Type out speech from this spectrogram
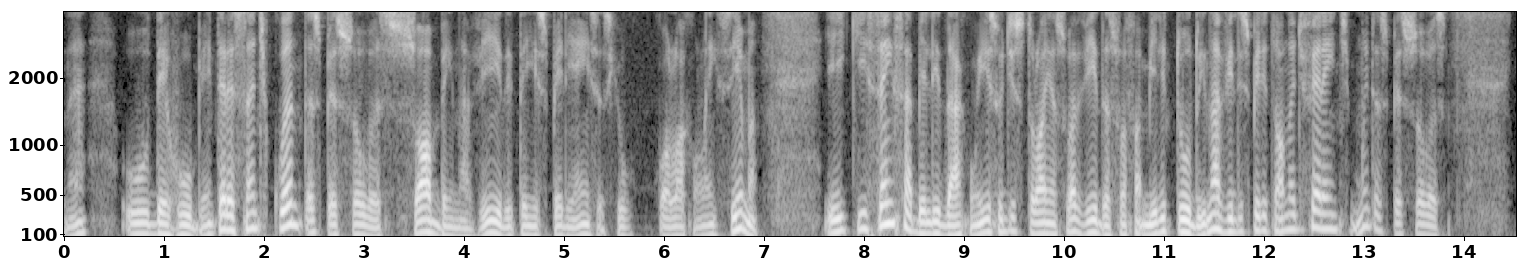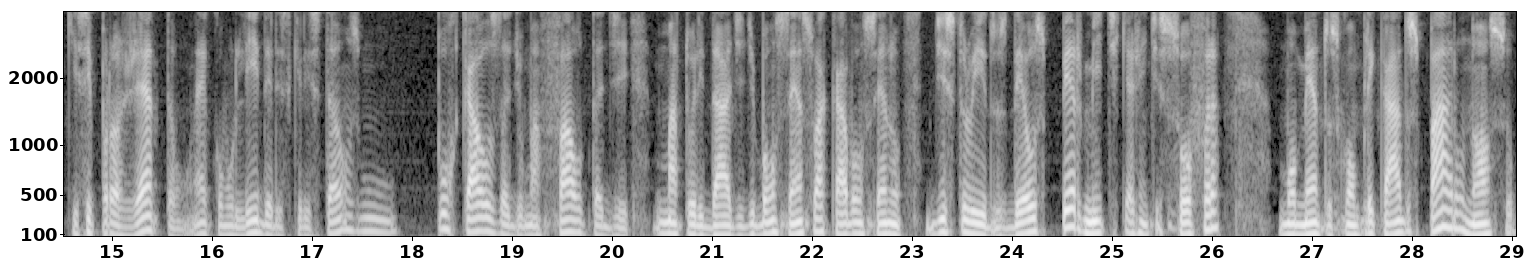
né, o derrube. É interessante quantas pessoas sobem na vida e têm experiências que o colocam lá em cima e que, sem saber lidar com isso, destroem a sua vida, a sua família e tudo. E na vida espiritual não é diferente. Muitas pessoas que se projetam né, como líderes cristãos por causa de uma falta de maturidade, de bom senso, acabam sendo destruídos. Deus permite que a gente sofra momentos complicados para o nosso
